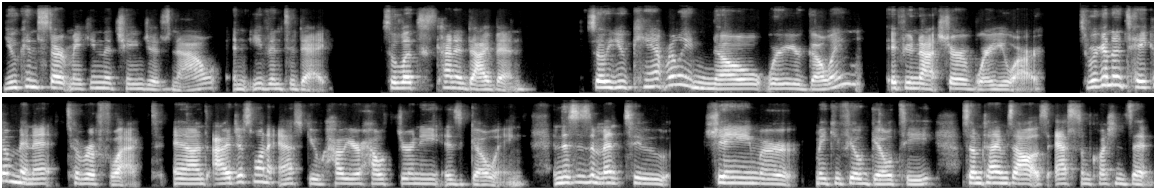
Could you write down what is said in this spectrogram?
You can start making the changes now and even today. So, let's kind of dive in. So, you can't really know where you're going if you're not sure of where you are. So, we're going to take a minute to reflect. And I just want to ask you how your health journey is going. And this isn't meant to shame or make you feel guilty. Sometimes I'll ask some questions that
